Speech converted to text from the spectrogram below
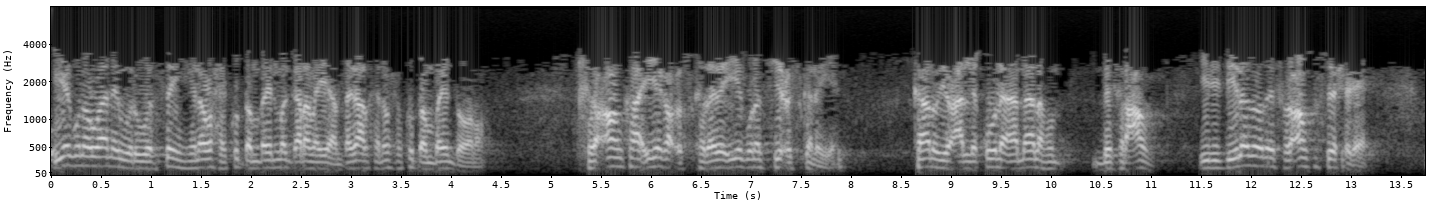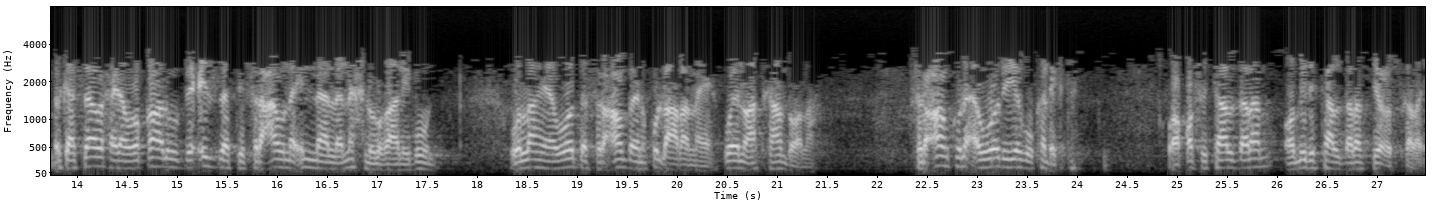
iyaguna waanay warwarsan yihiin oo waxay ku dambeyn ma garanayaan. Dagaalkani wuxuu ku dambeyn doono. Fircoonkaa iyaga cuskadabay iyaguna sii cuskanayeen kaanuu yucalliquuna aamaalahum bifircawn yididiiladooday fircoon ku soo xidheen. Markaasaa waxay dhahn waqaaluu bicizati fircawna inaa lanaxnu lgaalibuun. Wallahi awoodda fircoon baynu ku dhaaranay waynu adkaan doonaa. Fircoonkuna awood iyagu ka dhigtay waa qof itaal daran oo mid itaal daran sii cuskaday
